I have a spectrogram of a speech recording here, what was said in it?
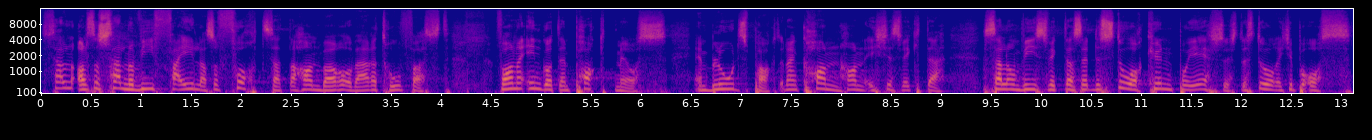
selv. Altså Selv når vi feiler, så fortsetter han bare å være trofast. For han har inngått en pakt med oss, en blodspakt, og den kan han ikke svikte. Selv om vi svikter. Så det står kun på Jesus, det står ikke på oss.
